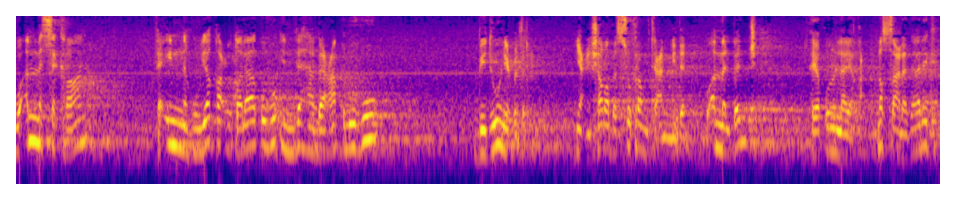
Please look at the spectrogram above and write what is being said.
وأما السكران فإنه يقع طلاقه إن ذهب عقله بدون عذر. يعني شرب السكر متعمدا وأما البنج فيقولون لا يقع. نص على ذلك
